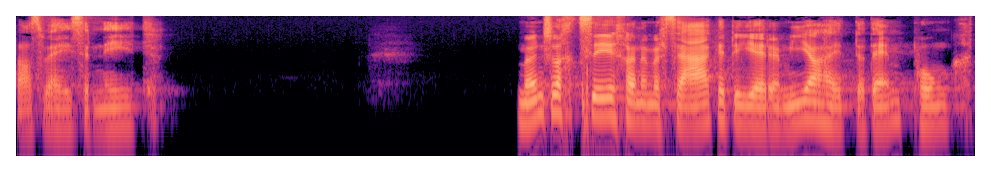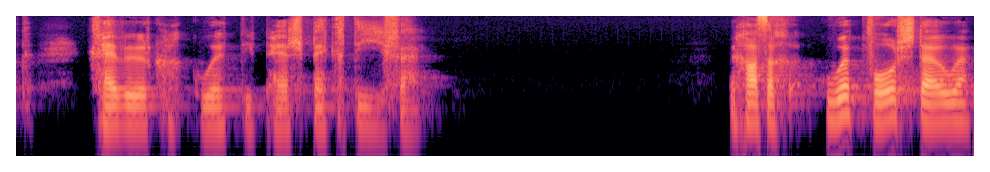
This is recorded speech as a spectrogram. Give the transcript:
das weiß er nicht. Menschlich gesehen können wir sagen, der Jeremia hat an diesem Punkt keine wirklich gute Perspektive. Man kann sich gut vorstellen,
